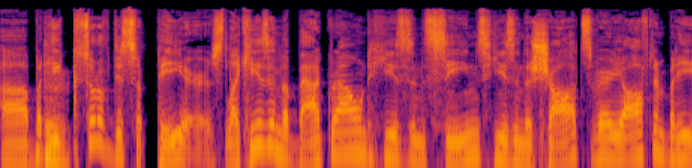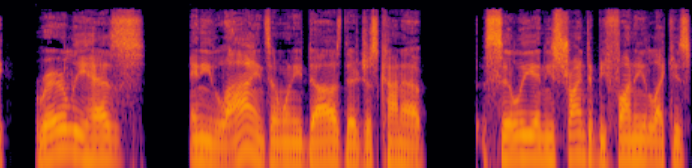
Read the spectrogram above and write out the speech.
Uh, but he hmm. sort of disappears. Like he's in the background, he's in scenes, he's in the shots very often, but he rarely has any lines. And when he does, they're just kind of silly. And he's trying to be funny. Like he's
